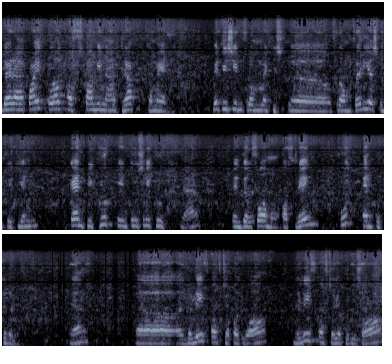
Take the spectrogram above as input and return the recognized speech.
there are quite a lot of stamina drug for men. Medicine from, uh, from various ingredients can be grouped into three groups yeah, in the form of drink, food, and powder. Yeah. Uh, the leaf of Jokotwa, the leaf of Joyokuruso,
